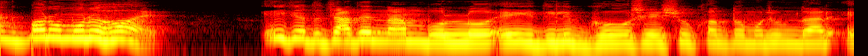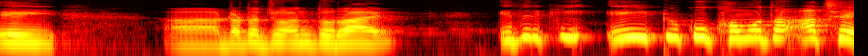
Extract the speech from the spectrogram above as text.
একবারও মনে হয় এই যে যাদের নাম বলল, এই দিলীপ ঘোষ, এই সুকান্ত মজুমদার, এই ডক্টর জয়ন্ত রায়, এদের কি এইটুকু ক্ষমতা আছে?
